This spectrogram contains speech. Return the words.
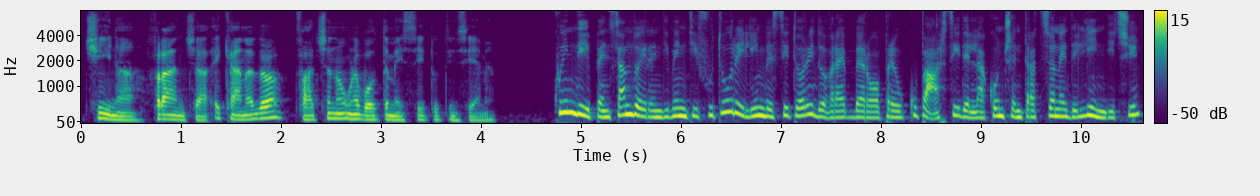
Cina, Francia e Canada facciano una volta messi tutti insieme. Quindi, pensando ai rendimenti futuri, gli investitori dovrebbero preoccuparsi della concentrazione degli indici?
